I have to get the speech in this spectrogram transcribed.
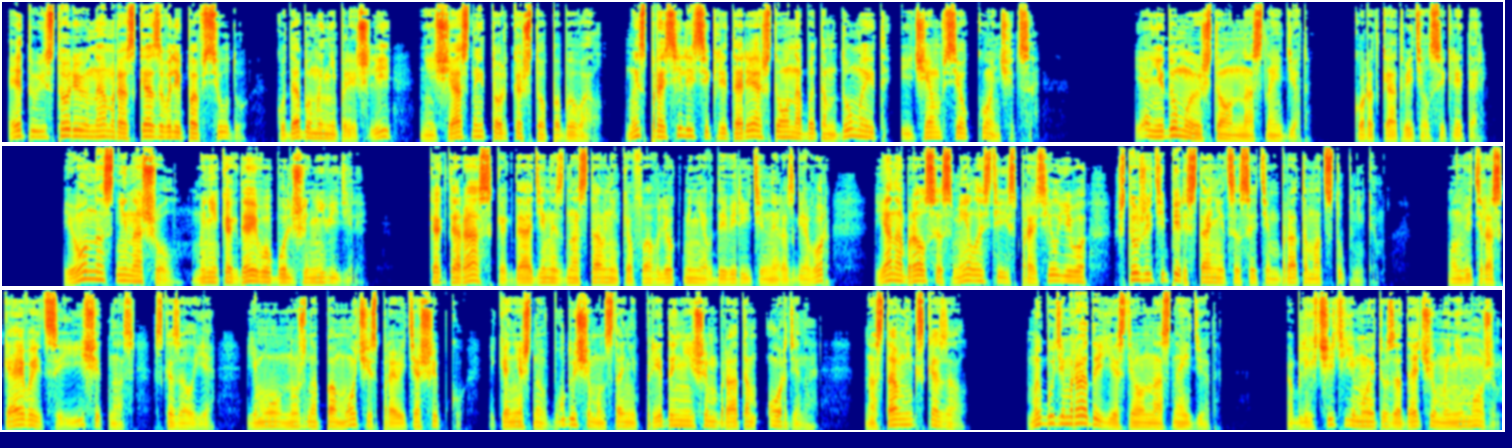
Эту историю нам рассказывали повсюду. Куда бы мы ни пришли, несчастный только что побывал. Мы спросили секретаря, что он об этом думает и чем все кончится. «Я не думаю, что он нас найдет», — коротко ответил секретарь. И он нас не нашел, мы никогда его больше не видели. Как-то раз, когда один из наставников вовлек меня в доверительный разговор, я набрался смелости и спросил его, что же теперь станется с этим братом-отступником. «Он ведь раскаивается и ищет нас», — сказал я. «Ему нужно помочь исправить ошибку, и, конечно, в будущем он станет преданнейшим братом Ордена». Наставник сказал, «Мы будем рады, если он нас найдет. Облегчить ему эту задачу мы не можем.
